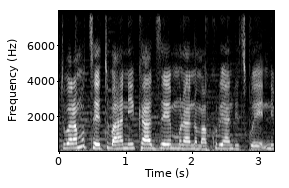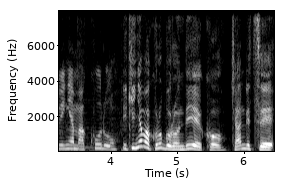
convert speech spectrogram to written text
tubaramutse tubaha n'ikaze muri ano makuru yanditswe n'ibinyamakuru ikinyamakuru Burundi Eco cyanditse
